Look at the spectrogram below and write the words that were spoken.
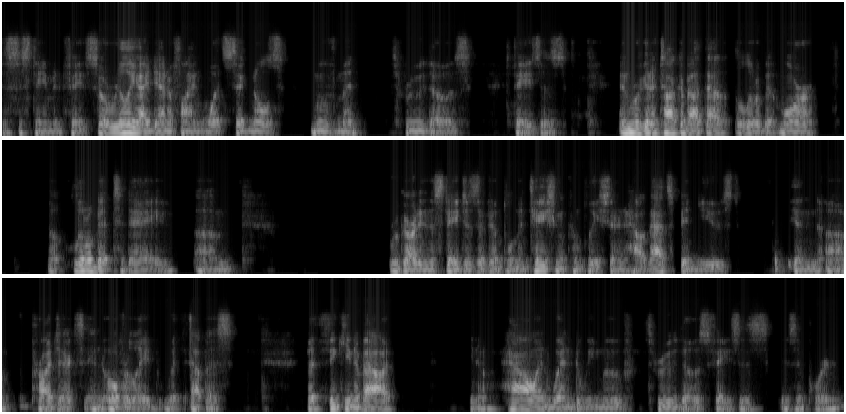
the sustainment phase. So really identifying what signals movement through those phases. And we're going to talk about that a little bit more, a little bit today um, regarding the stages of implementation completion and how that's been used in um, projects and overlaid with EPIS. But thinking about you know, how and when do we move through those phases is important.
